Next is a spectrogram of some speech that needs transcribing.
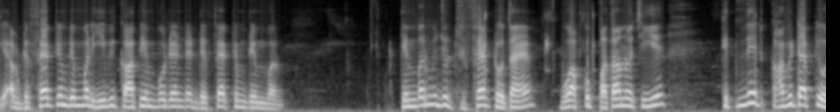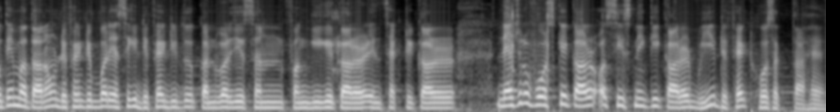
ये अब डिफेक्टिव टिम्बर ये भी काफ़ी इंपॉर्टेंट है डिफेक्टिव टिम्बर टिम्बर में जो डिफेक्ट होता है, वो आपको पता होना चाहिए कितने काफ़ी टाइप के होते हैं, मैं बता रहा हूँ डिफेक्ट टिम्बर जैसे कि defect due to conversion fungi के कारण इंसेक्ट के कारण नेचुरल फोर्स के कारण और सीसनिंग के कारण भी डिफेक्ट हो सकता है.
